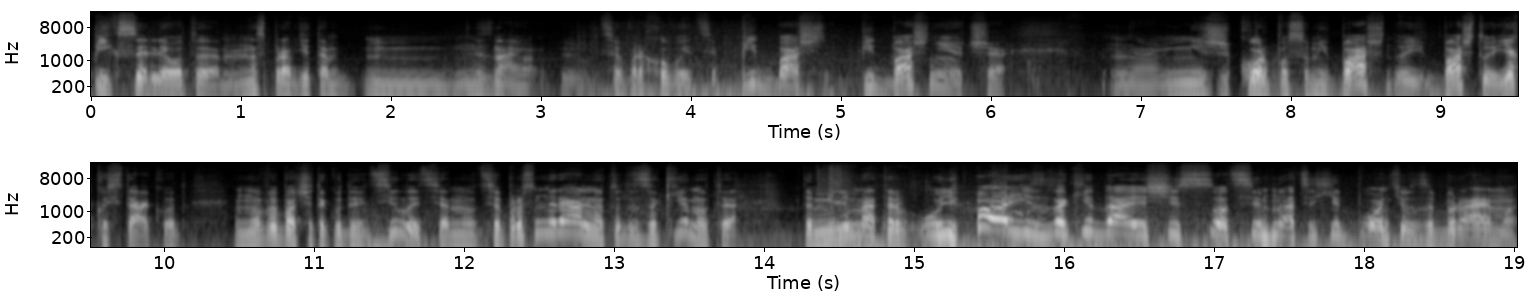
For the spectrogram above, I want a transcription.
піксель. От е, насправді там не знаю, це враховується під, баш, під башнею чи е, між корпусом і баштою, баштою, якось так. От. Ну, ви бачите, куди цілиться. Ну це просто нереально туди закинути. Там міліметр. Ой, ой, закидає 617 хітпонтів. Забираємо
